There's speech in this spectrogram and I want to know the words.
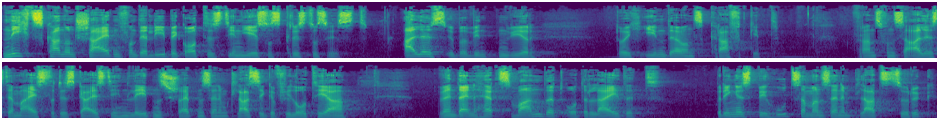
Nichts kann uns scheiden von der Liebe Gottes, die in Jesus Christus ist. Alles überwinden wir durch ihn, der uns Kraft gibt. Franz von Sales, der Meister des geistlichen Lebens, schreibt in seinem Klassiker Philothea, wenn dein Herz wandert oder leidet, bring es behutsam an seinen Platz zurück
